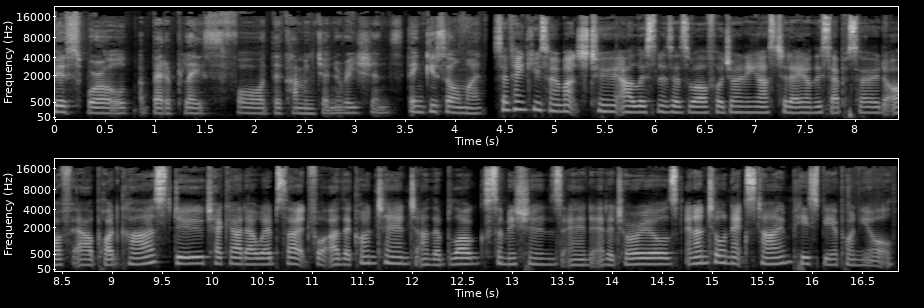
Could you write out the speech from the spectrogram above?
this world a better place for the coming generations. Thank you so much. So, thank you so much to our listeners as well for joining us today on this episode of our podcast. Do check out our website for other content, other blog submissions, and editorials. And until next time, peace be upon you all.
